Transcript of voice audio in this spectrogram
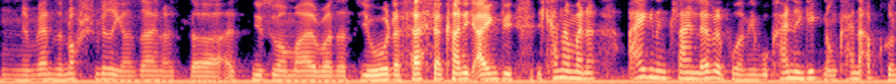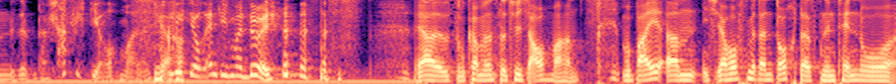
Dann werden sie noch schwieriger sein als, äh, als New Super Mario Bros. U. Das heißt, dann kann ich eigentlich, ich kann dann meine eigenen kleinen Level programmieren, wo keine Gegner und keine Abgründe sind und dann schaffe ich die auch mal. Dann spiele ja. ich die auch endlich mal durch. ja, so kann man es natürlich auch machen. Wobei, ähm, ich erhoffe mir dann doch, dass Nintendo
